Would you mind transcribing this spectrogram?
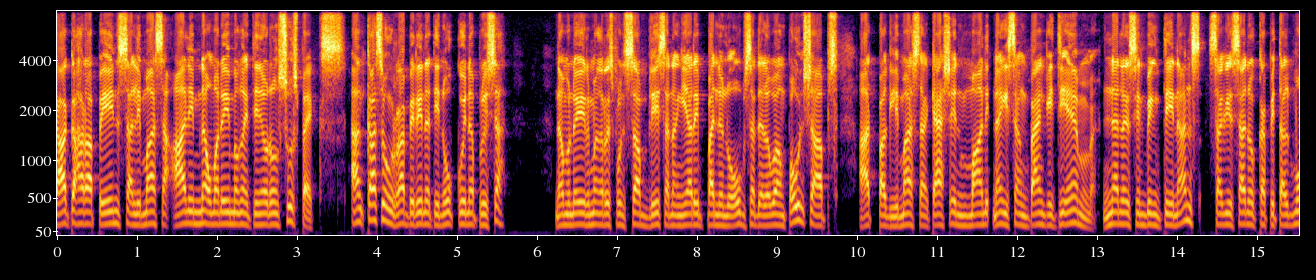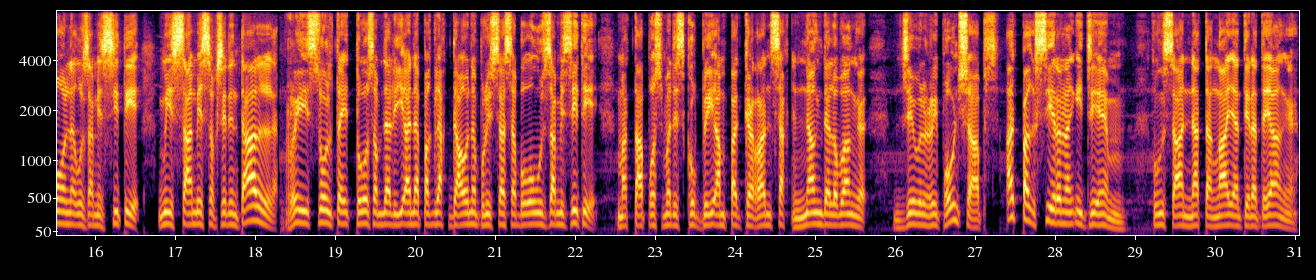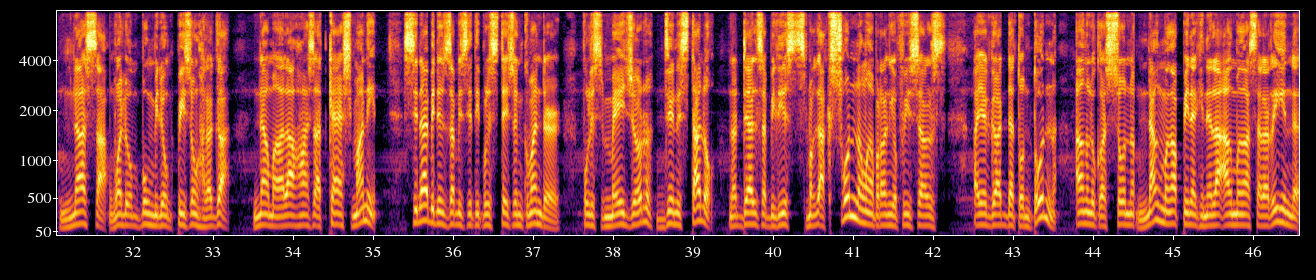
kakaharapin sa lima sa anim na umano'y mga itinurong suspects. Ang kasong robbery na tinukoy ng pulisya Namunay mga responsable sa nangyaring panlunoob sa dalawang pawn shops at paglimas ng cash and money ng isang bank ATM na nagsilbing tenants sa Gisano Capital Mall ng Usamis City, Misamis Occidental. Resulta ito sa madalian na pag-lockdown ng pulisya sa buong Usamis City matapos madiskubre ang pagkaransak ng dalawang jewelry pawn shops at pagsira ng ATM kung saan natangay ang tinatayang nasa 80 milyong pisong halaga ng mga lahas at cash money. Sinabi ng Zami City Police Station Commander, Police Major Dennis Talo na dahil sa bilis mag-aksyon ng mga barangay officials ay agad na tunton ang lokasyon ng mga pinaghinalaang mga salarin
